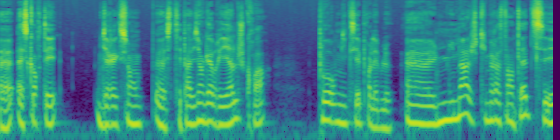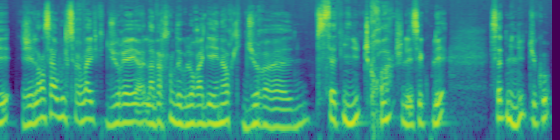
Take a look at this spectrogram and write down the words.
euh, escorté, direction, euh, c'était Pavillon Gabriel, je crois, pour mixer pour les Bleus. Euh, une image qui me reste en tête, c'est j'ai lancé à Will Survive qui durait euh, la version de Gloria Gaynor qui dure euh, 7 minutes, je crois, je l'ai laissé couler. 7 minutes du coup.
